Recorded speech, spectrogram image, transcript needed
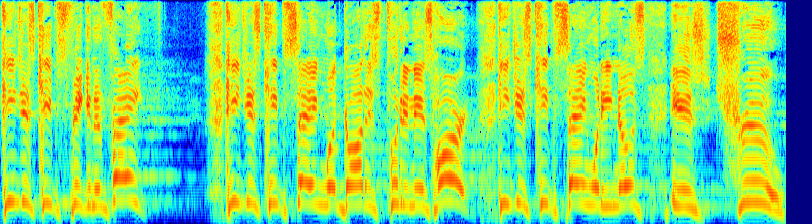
He just keeps speaking in faith. He just keeps saying what God has put in his heart. He just keeps saying what he knows is true.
